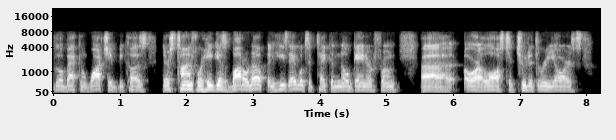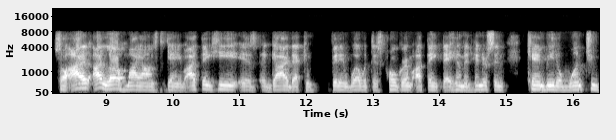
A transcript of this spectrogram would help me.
go back and watch it because there's times where he gets bottled up and he's able to take a no gainer from uh, or a loss to two to three yards. So I, I love Miyan's game. I think he is a guy that can fit in well with this program. I think that him and Henderson can be the one-two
